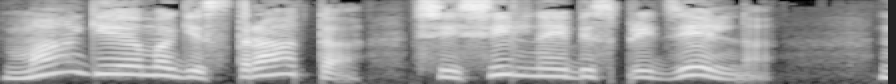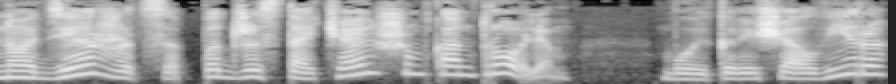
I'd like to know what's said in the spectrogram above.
Магия магистрата всесильна и беспредельна, но держится под жесточайшим контролем, бойко вещал Вира,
